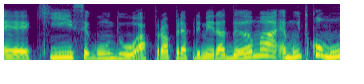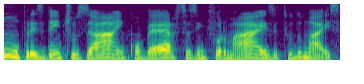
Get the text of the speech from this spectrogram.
é, que, segundo a própria primeira-dama, é muito comum o presidente usar em conversas informais e tudo mais.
